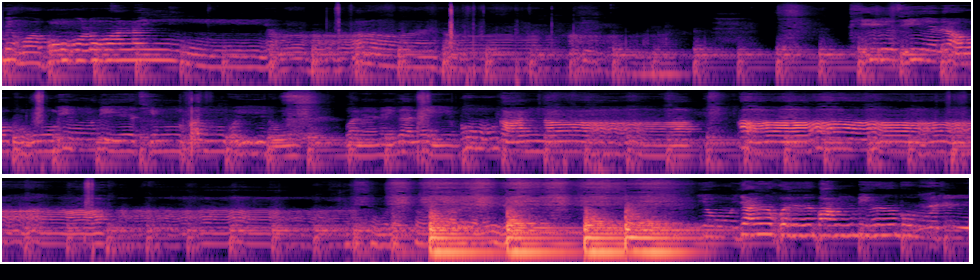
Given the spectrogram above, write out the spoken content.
命我不落泪呀！提起了苦命的清风贵族，我的那个内不干呐啊！有烟魂亡命不是你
